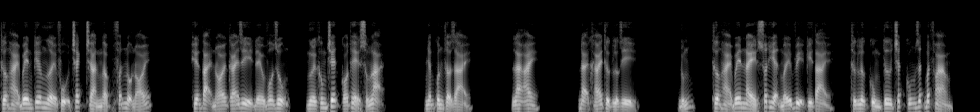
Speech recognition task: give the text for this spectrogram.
Thượng hải bên kia người phụ trách tràn ngập phẫn nộ nói, hiện tại nói cái gì đều vô dụng, người không chết có thể sống lại. Nhậm quân thở dài. Là ai? Đại khái thực lực gì? Đúng, thượng hải bên này xuất hiện mấy vị kỳ tài thực lực cùng tư chất cũng rất bất phàm,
